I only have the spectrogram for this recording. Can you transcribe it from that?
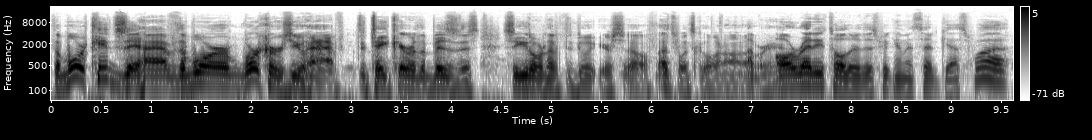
the more kids they have, the more workers you have to take care of the business so you don't have to do it yourself. That's what's going on over here. Already told her this weekend. I said, guess what?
